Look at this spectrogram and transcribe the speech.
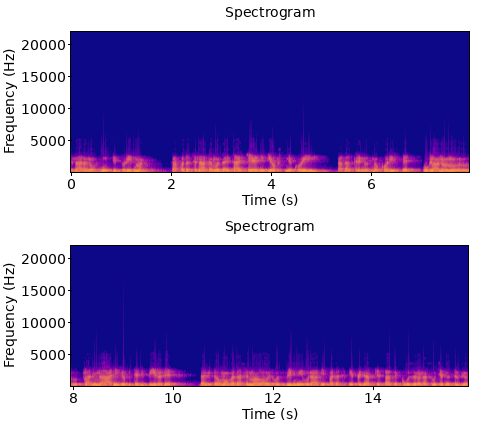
su naravno u funkciji turizma, tako da se nadamo da je taj sjeverni dio opštine koji sada trenutno koriste uglavnom e, planinari, ljubitelji prirode, da bi to moglo da se malo ozbiljnije uradi pa da se te planinarske staze po uzoru na susjednu Srbiju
